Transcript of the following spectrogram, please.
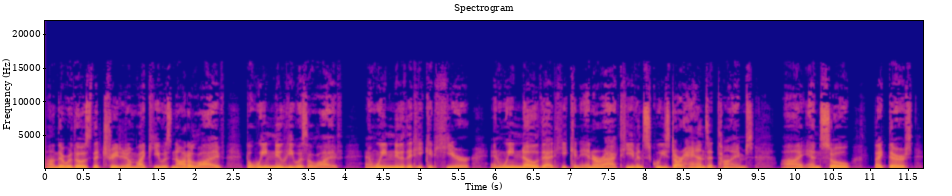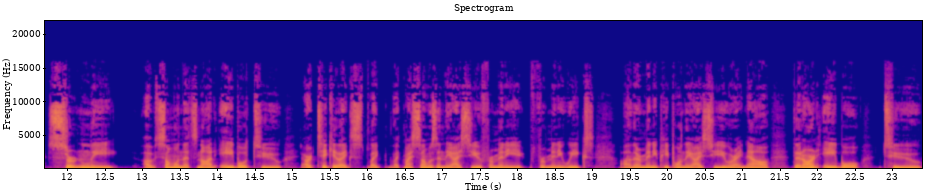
um, there were those that treated him like he was not alive, but we knew he was alive and we knew that he could hear and we know that he can interact. He even squeezed our hands at times. Uh, and so, like, there's certainly of someone that's not able to articulate like like my son was in the ICU for many for many weeks. Uh, there are many people in the ICU right now that aren't able to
